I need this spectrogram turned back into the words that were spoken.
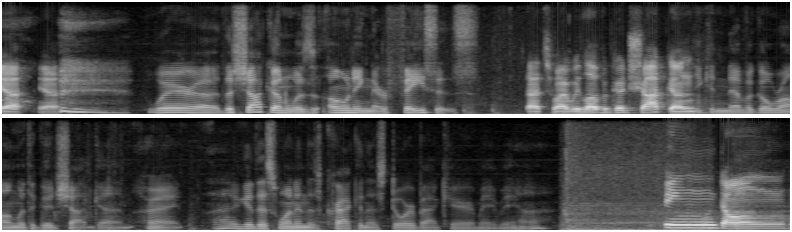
Yeah, yeah. where uh, the shotgun was owning their faces. That's why we love a good shotgun. You can never go wrong with a good shotgun. All right, I'll get this one in this crack in this door back here, maybe, huh? Bing dong.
